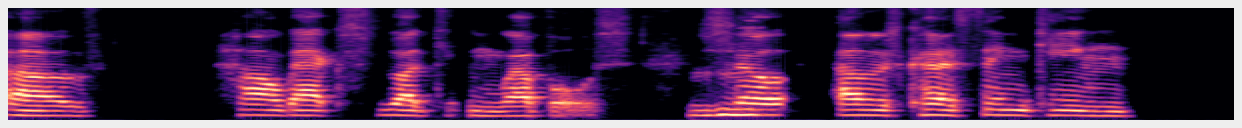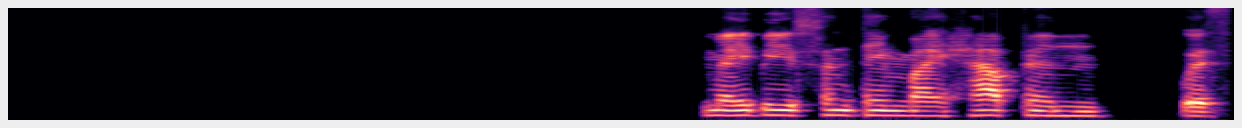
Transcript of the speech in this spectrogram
of how Rex looked in Rebels. Mm-hmm. So I was kind of thinking maybe something might happen with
